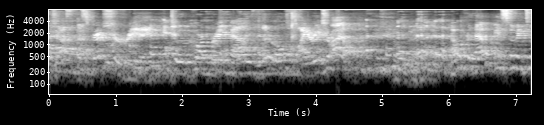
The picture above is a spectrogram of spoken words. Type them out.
adjust the scripture reading to incorporate Valley's literal fiery trial. However, that would be assuming too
